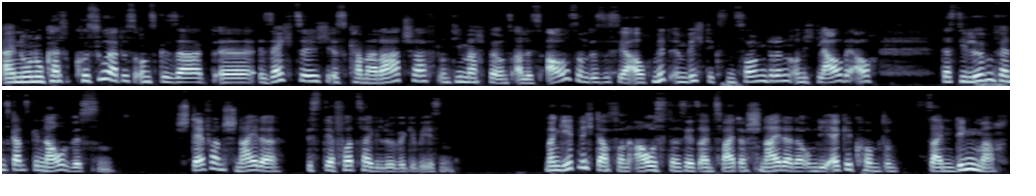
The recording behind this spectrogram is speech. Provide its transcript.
Ainono Kosu hat es uns gesagt, äh, 60 ist Kameradschaft und die macht bei uns alles aus und es ist ja auch mit im wichtigsten Song drin und ich glaube auch, dass die Löwenfans ganz genau wissen, Stefan Schneider ist der Vorzeigelöwe gewesen. Man geht nicht davon aus, dass jetzt ein zweiter Schneider da um die Ecke kommt und sein Ding macht.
